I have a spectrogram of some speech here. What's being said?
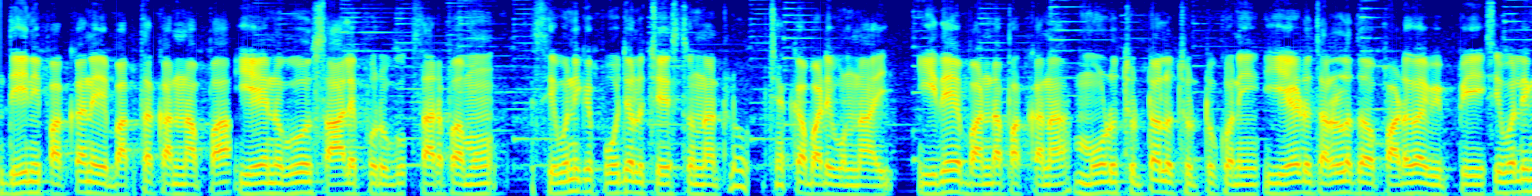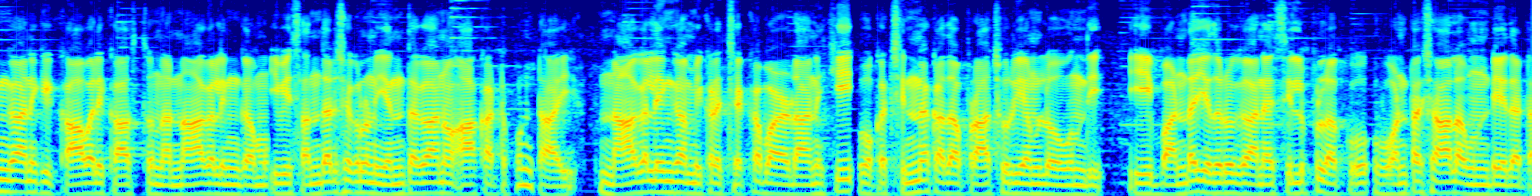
దీని పక్కనే భక్త కన్నప్ప ఏనుగు సాలెపురుగు సర్పము శివునికి పూజలు చేస్తున్నట్లు చెక్కబడి ఉన్నాయి. ఇదే బండ పక్కన మూడు చుట్టలు చుట్టుకొని ఏడు తలలతో పడగ విప్పి శివలింగానికి కావలి కాస్తున్న నాగలింగం ఇవి సందర్శకులను ఎంతగానో ఆకట్టుకుంటాయి. నాగలింగం ఇక్కడ చెక్కబడడానికి ఒక చిన్న కథ ప్రాచుర్యంలో ఉంది. ఈ బండ ఎదురుగానే శిల్పులకు వంటశాల ఉండేదట.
